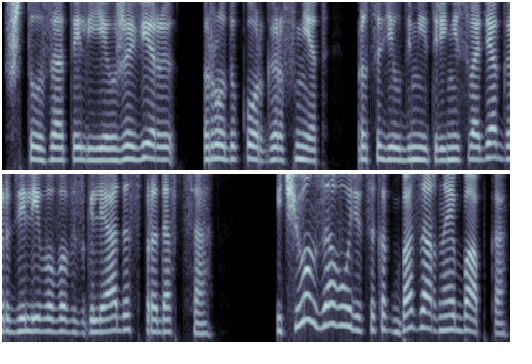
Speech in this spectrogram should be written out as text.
«Что за ателье? Уже веры роду Коргоров нет», — процедил Дмитрий, не сводя горделивого взгляда с продавца. «И чего он заводится, как базарная бабка?»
